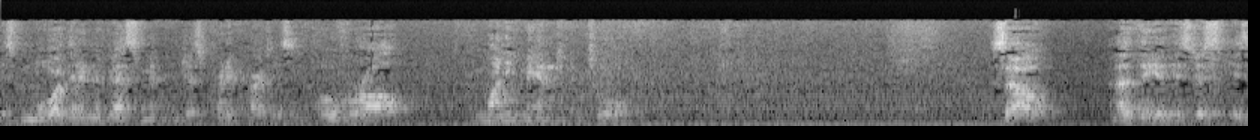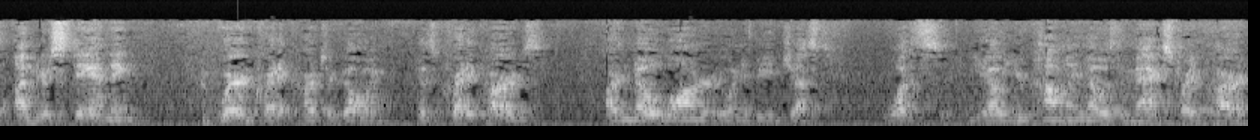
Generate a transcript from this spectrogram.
is more than an investment in just credit cards. It's an overall money management tool. So another thing is just is understanding where credit cards are going because credit cards are no longer going to be just what's you know you commonly know as the MagStripe card.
